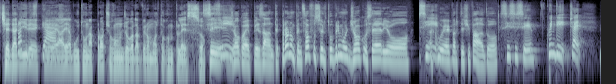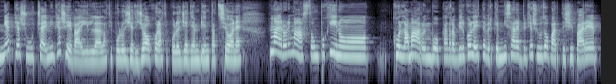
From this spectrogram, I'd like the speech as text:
C'è da dire che hai avuto un approccio con un gioco davvero molto complesso. Sì, Sì. il gioco è pesante, però non pensavo fosse il tuo primo gioco serio Sì. a cui hai partecipato. Sì, sì, sì. Quindi, cioè, mi è piaciuto, cioè, mi piaceva il- la tipologia di gioco, la tipologia di ambientazione, ma ero rimasta un pochino con l'amaro in bocca, tra virgolette, perché mi sarebbe piaciuto partecipare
